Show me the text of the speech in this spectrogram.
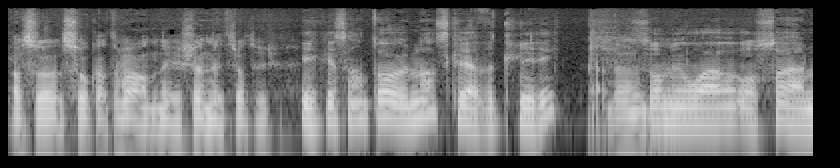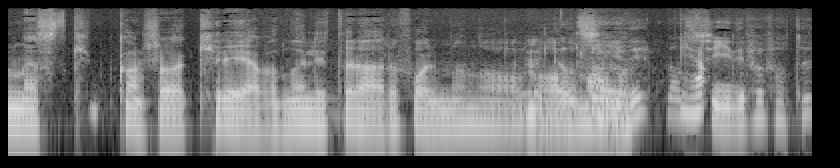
Altså såkalt vanlig skjønnlitteratur. Ikke sant? Og hun har skrevet lyrikk, Ja, er- som jo er, også er den mest kanskje krevende litterære formen av, av dem alle. Allsidig. Forfatter.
